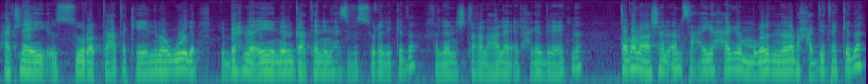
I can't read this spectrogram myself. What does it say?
هتلاقي الصورة بتاعتك هي اللي موجودة. يبقى إحنا إيه نرجع تاني نحذف الصورة دي كده. خلينا نشتغل على الحاجات بتاعتنا. طبعا عشان أمسح أي حاجة بمجرد إن أنا بحددها كده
